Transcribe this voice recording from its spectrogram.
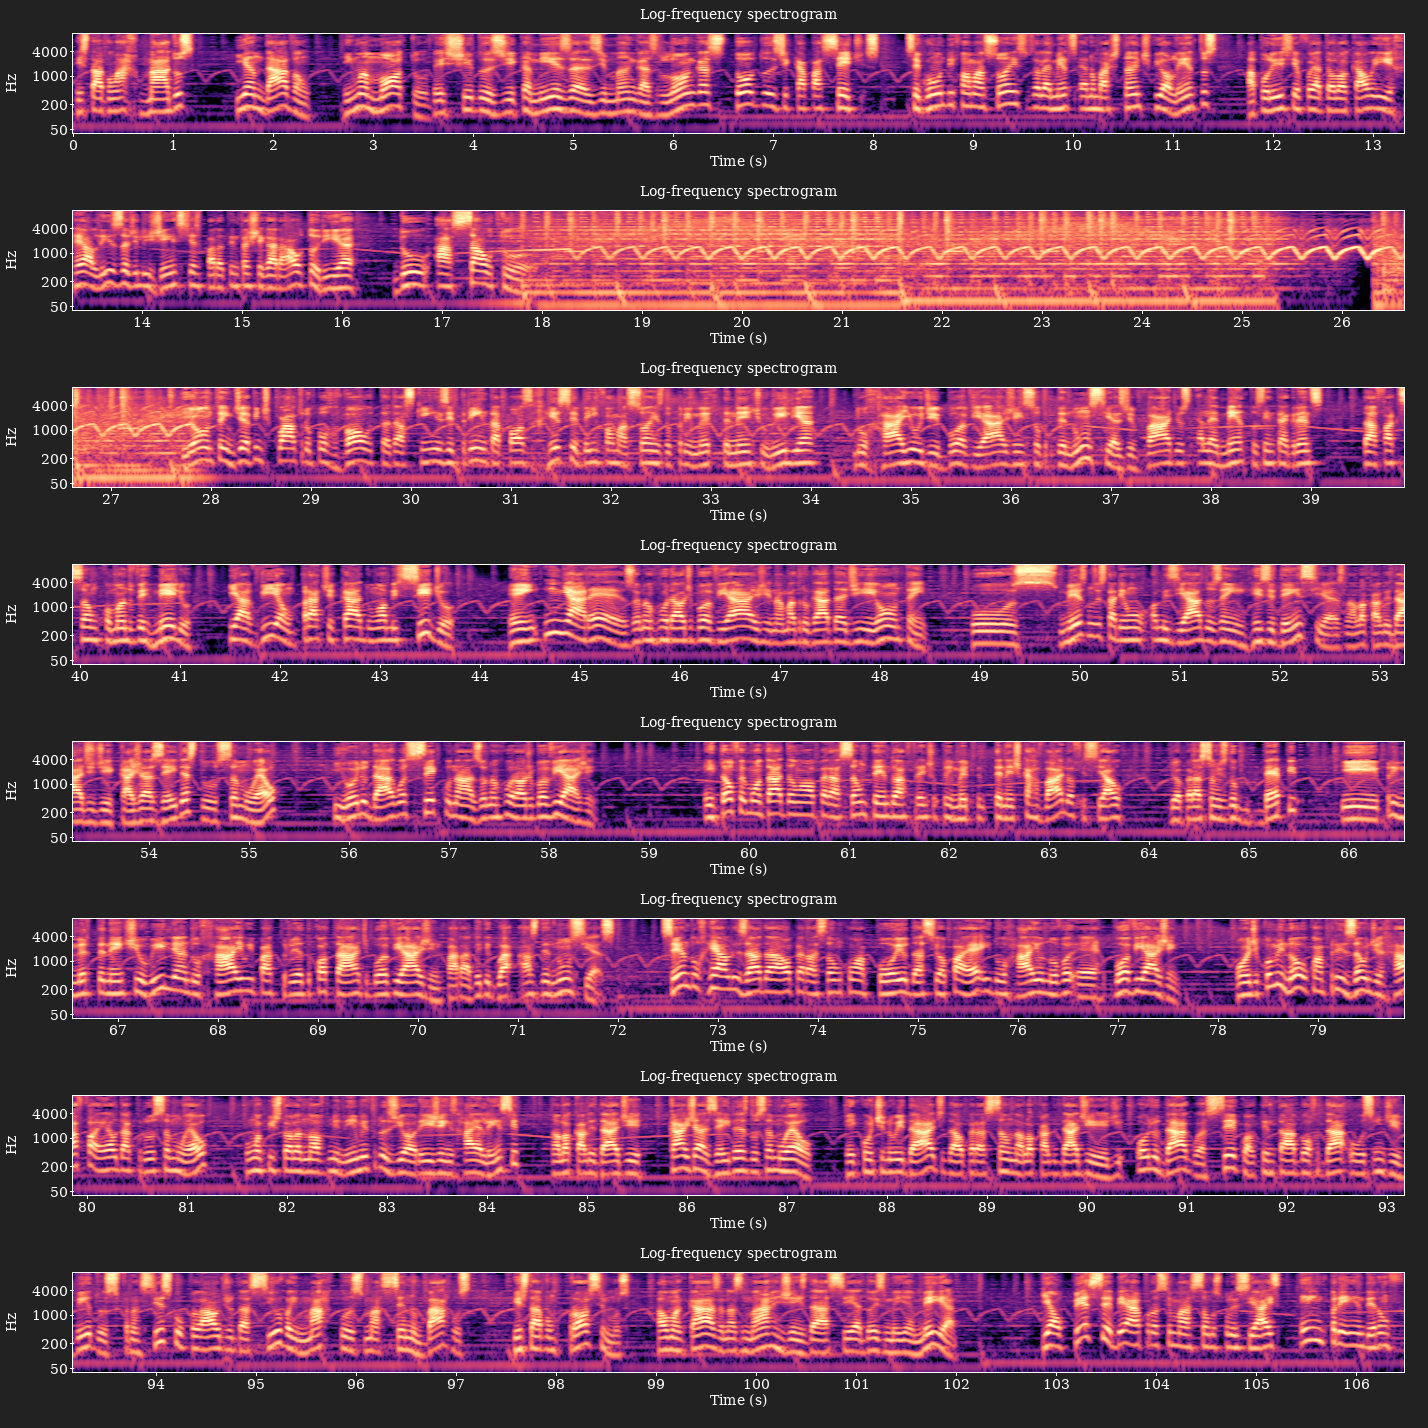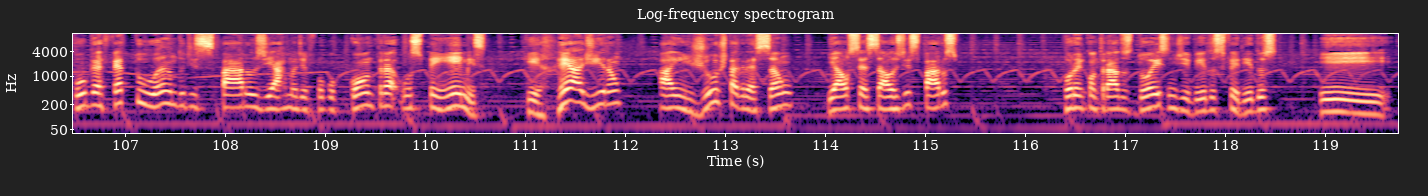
estavam armados e andavam em uma moto, vestidos de camisas de mangas longas, todos de capacetes. Segundo informações, os elementos eram bastante violentos. A polícia foi até o local e realiza diligências para tentar chegar à autoria do assalto. E ontem, dia 24, por volta das 15h30, após receber informações do primeiro-tenente William do raio de Boa Viagem sobre denúncias de vários elementos integrantes da facção Comando Vermelho que haviam praticado um homicídio em Inharé, zona rural de Boa Viagem, na madrugada de ontem. Os mesmos estariam homiciados em residências na localidade de Cajazeiras do Samuel e Olho d'Água seco na zona rural de Boa Viagem. Então foi montada uma operação tendo à frente o primeiro-tenente Carvalho, oficial de operações do BEP, e primeiro-tenente William do Raio e Patrulha do Cotar de Boa Viagem para averiguar as denúncias. Sendo realizada a operação com apoio da Ciopaé e do Raio Novo, é, Boa Viagem, onde culminou com a prisão de Rafael da Cruz Samuel, uma pistola 9mm de origem israelense, na localidade Cajazeiras do Samuel. Em continuidade da operação na localidade de Olho d'Água Seco, ao tentar abordar os indivíduos Francisco Cláudio da Silva e Marcos Maceno Barros, que estavam próximos a uma casa nas margens da CE 266, e ao perceber a aproximação dos policiais, empreenderam fuga efetuando disparos de arma de fogo contra os PMs, que reagiram à injusta agressão e ao cessar os disparos, foram encontrados dois indivíduos feridos e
